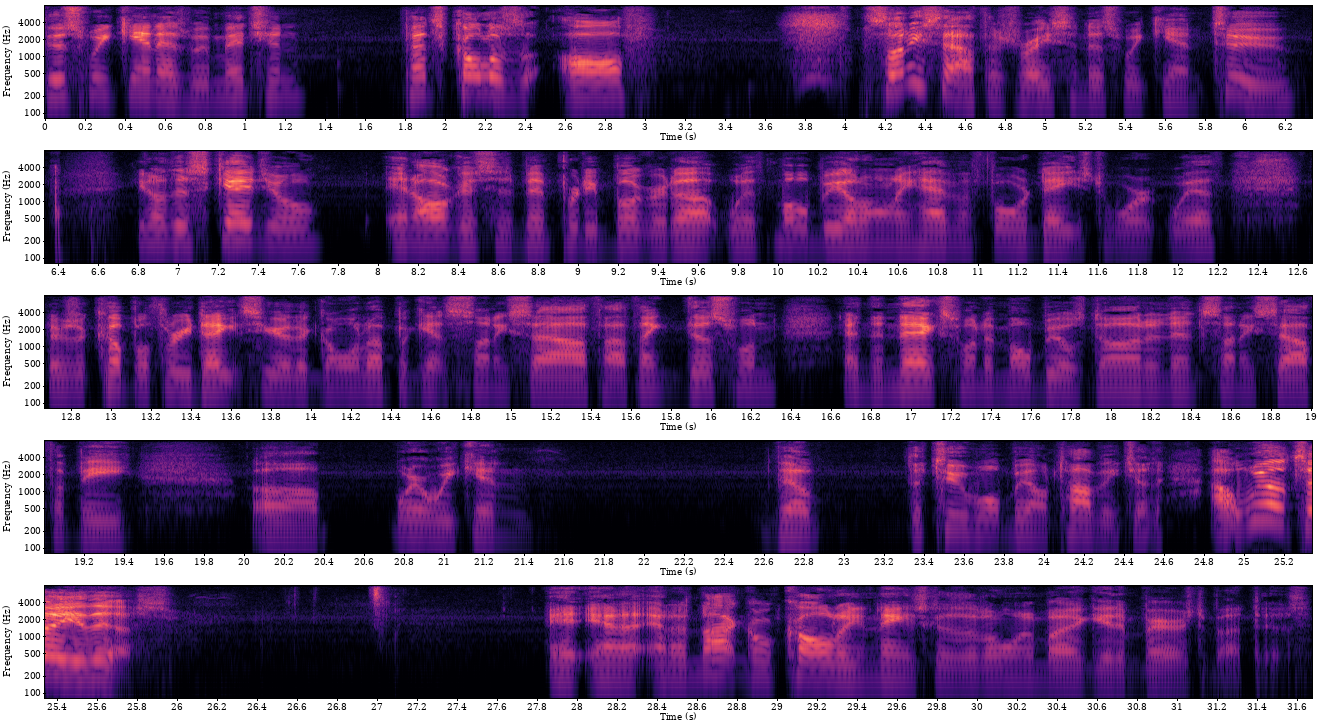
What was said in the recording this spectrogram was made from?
This weekend, as we mentioned, Pensacola's off. Sunny South is racing this weekend, too. You know, this schedule in August has been pretty boogered up with Mobile only having four dates to work with. There's a couple, three dates here that are going up against Sunny South. I think this one and the next one, and Mobile's done, and then Sunny South will be uh, where we can. They'll the two won't be on top of each other. I will tell you this and, and, and I'm not going to call any names because I don't want anybody to get embarrassed about this.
